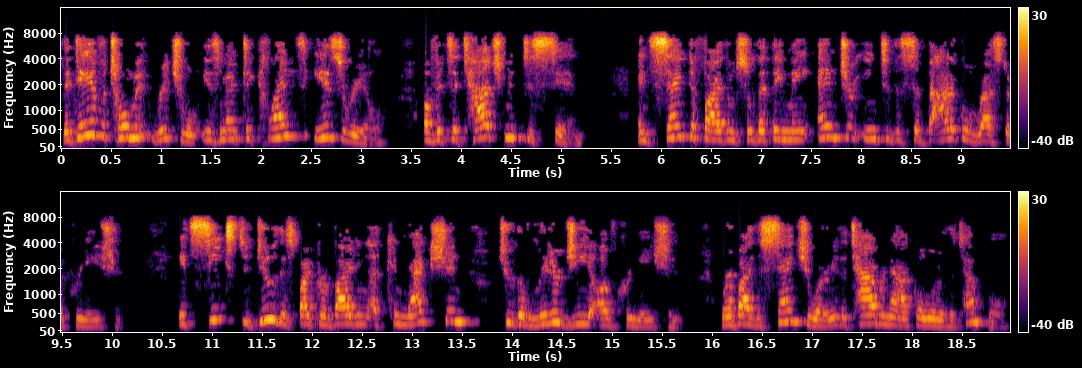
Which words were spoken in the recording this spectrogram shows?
The Day of Atonement ritual is meant to cleanse Israel of its attachment to sin and sanctify them so that they may enter into the sabbatical rest of creation. It seeks to do this by providing a connection to the liturgy of creation, whereby the sanctuary, the tabernacle, or the temple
